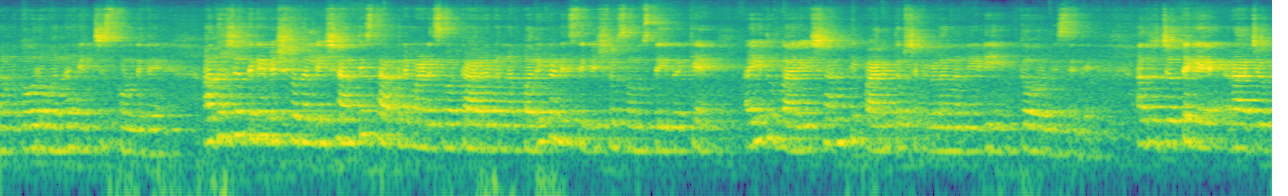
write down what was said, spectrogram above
ಒಂದು ಗೌರವವನ್ನು ಹೆಚ್ಚಿಸಿಕೊಂಡಿದೆ. ಅದರ ಜೊತೆಗೆ ವಿಶ್ವದಲ್ಲಿ ಶಾಂತಿ ಸ್ಥಾಪನೆ ಮಾಡಿಸುವ ಕಾರ್ಯವನ್ನು ಪರಿಗಣಿಸಿ ವಿಶ್ವಸಂಸ್ಥೆ ಇದಕ್ಕೆ ಐದು ಬಾರಿ ಶಾಂತಿ ಪಾರಿತೋಷಕಗಳನ್ನು ನೀಡಿ ಗೌರವಿಸಿದೆ. ಅದರ ಜೊತೆಗೆ Rajyoga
